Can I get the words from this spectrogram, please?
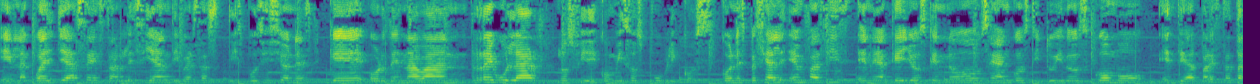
en la cual ya se establecían diversas disposiciones que ordenaban regular los fideicomisos públicos, con especial énfasis en aquellos que no sean constituidos como entidad paraestatal.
